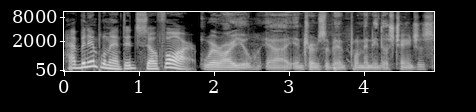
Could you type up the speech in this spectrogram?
have been implemented so far. Where are you uh, in terms of implementing those changes?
